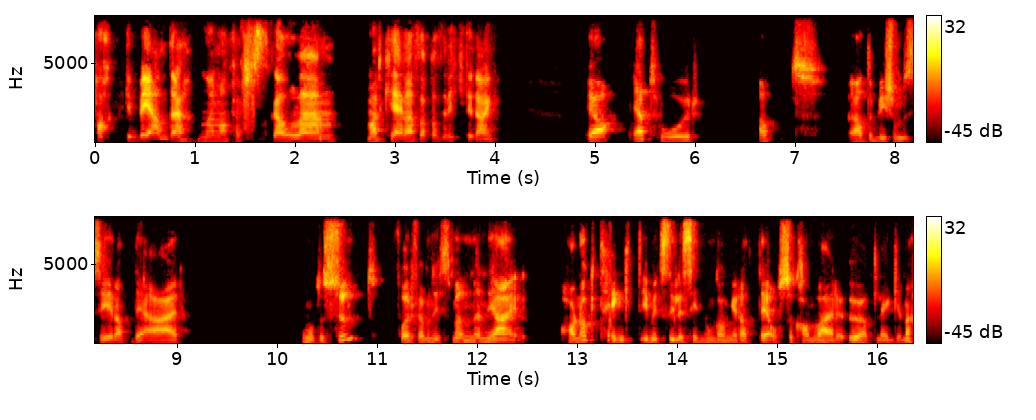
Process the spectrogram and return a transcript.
hakket bedre når man først skal um, markere en såpass viktig dag. Ja, jeg tror at, at, det blir som du sier, at det er på en måte sunt for feminismen. Men jeg har nok tenkt i mitt stille sinn noen ganger at det også kan være ødeleggende.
